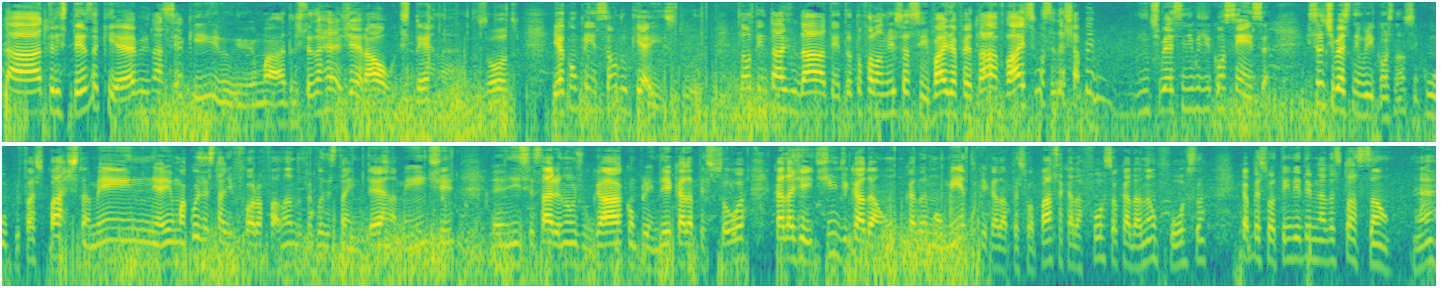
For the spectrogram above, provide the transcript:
da tristeza que é nascer aqui, uma tristeza geral, externa dos outros, e a compreensão do que é isso tudo. Então tentar ajudar, tentar, tô falando isso assim, vai de afetar? Vai se você deixar não tivesse nível de consciência. E se eu tivesse nível de consciência, não se culpe, faz parte também. Aí uma coisa está de fora falando, outra coisa está internamente. É necessário não julgar, compreender cada pessoa, cada jeitinho de cada um, cada momento que cada pessoa passa, cada força ou cada não força que a pessoa tem em determinada situação, né?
